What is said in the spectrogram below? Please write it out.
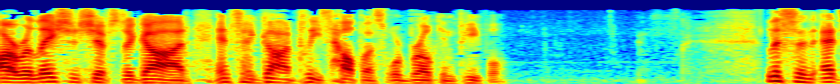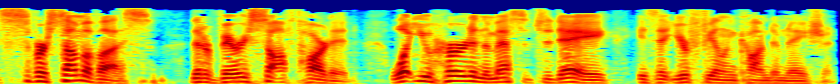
our relationships to God and say, God, please help us. We're broken people. Listen, for some of us that are very soft hearted, what you heard in the message today is that you're feeling condemnation.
